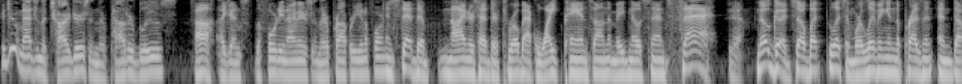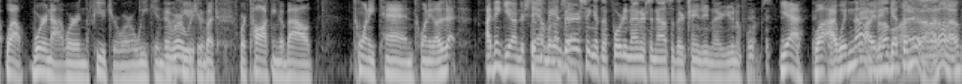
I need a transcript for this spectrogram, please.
could you imagine the Chargers and their powder blues Ah. against the 49ers in their proper uniforms? Instead, the Niners had their throwback white pants on that made no sense. Fah. Yeah. No good. So, but listen, we're living in the present, and uh, well, we're not. We're in the future. We're a week into Yeah, the we're a week future, but we're talking about 2010, 20. I think you understand This will be I'm saying. embarrassing if the 49ers announce that they're changing their uniforms. Yeah, well, I wouldn't know. I didn't get the news. I- I don't know.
